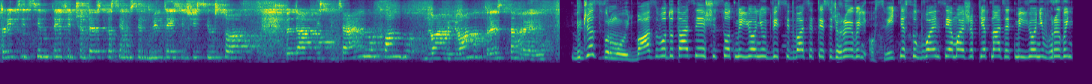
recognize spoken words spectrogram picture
37 тисяч 472 тисячі 700, видатки спеціального фонду 2 мільйона 300 гривень. Бюджет сформують базова дотація 600 мільйонів 220 тисяч гривень, освітня субвенція майже 15 мільйонів гривень,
